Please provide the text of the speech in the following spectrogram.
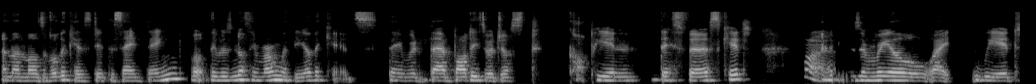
And then loads of other kids did the same thing, but there was nothing wrong with the other kids. They would their bodies were just copying this first kid. And it was a real like weird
